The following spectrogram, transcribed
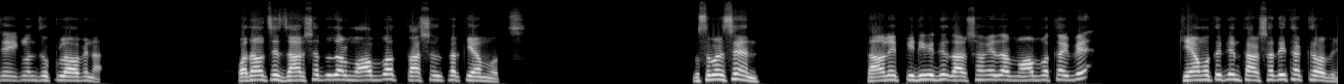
যে এগুলো যোগ করলে হবে না। কথা হচ্ছে যার সাথে যার মহব্বত, তার সাথে তার কিয়ামত। বুঝতে পারছেন? তাহলে পৃথিবীতে যার সঙ্গে যার মহব্বত থাকবে, কেয়ামতের দিন তার সাথেই থাকতে হবে।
